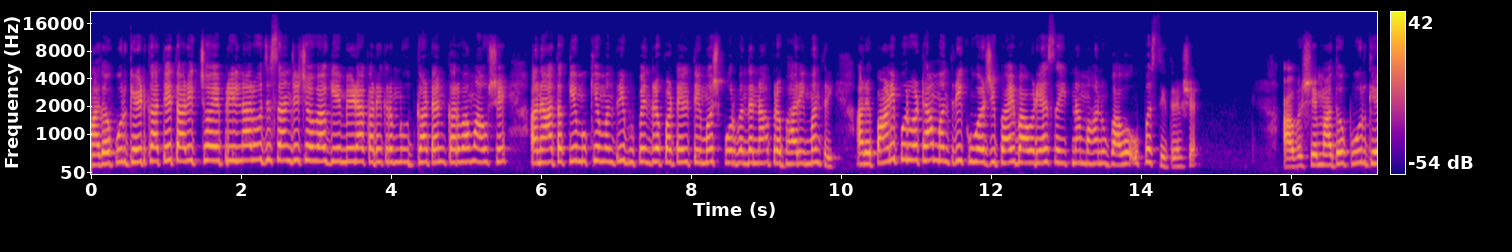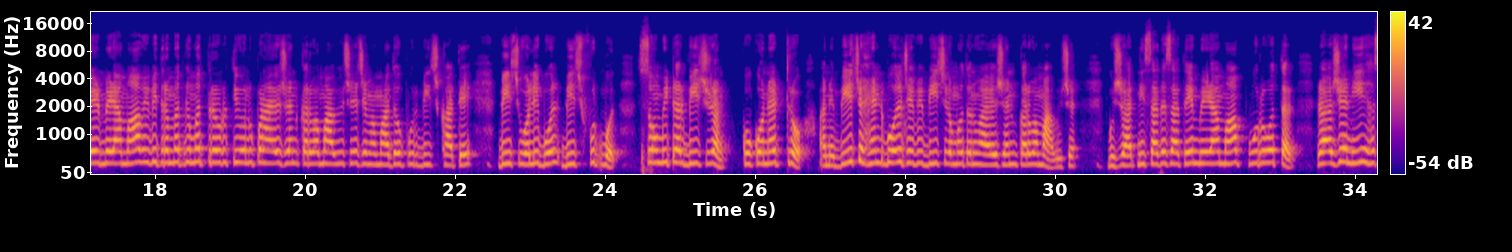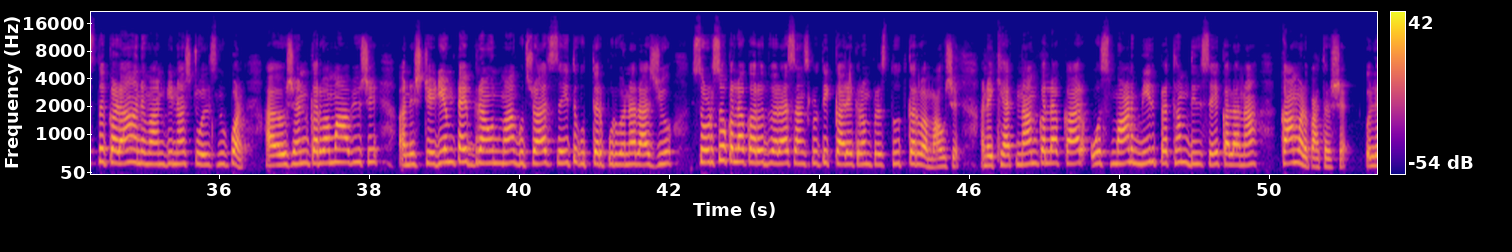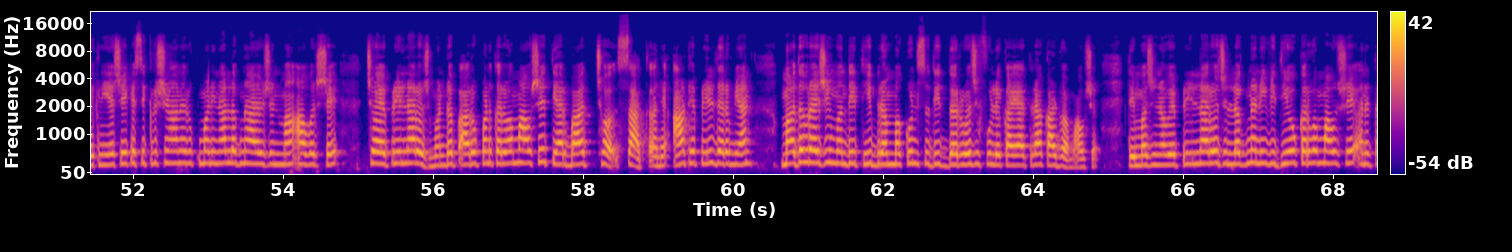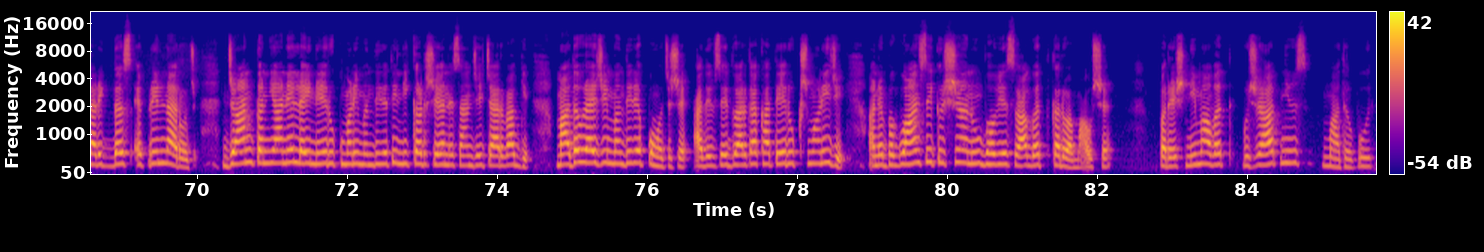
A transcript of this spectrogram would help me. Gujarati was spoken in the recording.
માધવપુર ગેટ ખાતે તારીખ છ એપ્રિલના રોજ સાંજે છ વાગ્યે મેળા કાર્યક્રમનું ઉદ્ઘાટન કરવામાં આવશે. અને આ તકે મુખ્યમંત્રી ભૂપેન્દ્ર પટેલ તેમજ પોરબંદરના પ્રભારી મંત્રી અને પાણી પુરવઠા મંત્રી કુંવરજીભાઈ બાવળિયા સહિતના મહાનુભાવો ઉપસ્થિત રહેશે. આ વર્ષે માધવપુર ઘેડ મેળામાં વિવિધ રમતગમત પ્રવૃત્તિઓનું પણ આયોજન કરવામાં આવ્યું છે. જેમાં માધવપુર બીચ ખાતે બીચ વોલીબોલ, બીચ ફૂટબોલ, સો metre beach run coconut throw અને બીચ હેન્ડબોલ જેવી બીચ રમતોનું આયોજન કરવામાં આવ્યું છે. ગુજરાતની સાથે સાથે મેળામાં પૂર્વોત્તર રાજ્યની હસ્તકળા અને વાનગીના સ્ટોલ્સનું પણ આયોજન કરવામાં આવ્યું છે અને સ્ટેડિયમ ટાઈપ ગ્રાઉન્ડમાં ગુજરાત સહિત ઉત્તર પૂર્વના રાજ્યો સોળસો કલાકારો દ્વારા સાંસ્કૃતિક કાર્યક્રમ પ્રસ્તુત કરવામાં આવશે અને ખ્યાતનામ કલાકાર ઓસમાણ મીર પ્રથમ દિવસે કલાના કામળ પાથરશે. ઉલ્લેખનીય છે કે શ્રી કૃષ્ણ અને રૂકમણીના લગ્ન આયોજનમાં આ વર્ષે છ એપ્રિલના રોજ મંડપ આરોપણ કરવામાં આવશે, ત્યારબાદ છ, સાત અને આઠ એપ્રિલ દરમિયાન માધવરાયજી મંદિરથી બ્રહ્મકુંડ સુધી દરરોજ ફુલેકા યાત્રા કાઢવામાં આવશે. તેમજ નવ એપ્રિલના રોજ લગ્નની વિધિઓ કરવામાં આવશે અને તારીખ દસ એપ્રિલના રોજ જાન કન્યાને લઈને રૂકમણી મંદિરેથી નીકળશે અને સાંજે ચાર વાગ્યે માધવરાયજી મંદિરે પહોંચશે. આ દિવસે દ્વારકા ખાતે રૂક્ષ્મણીજી અને ભગવાન શ્રી કૃષ્ણનું ભવ્ય સ્વાગત કરવામાં આવશે. પરેશ નિમાવત ગુજરાત ન્યૂઝ માધવપુર.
